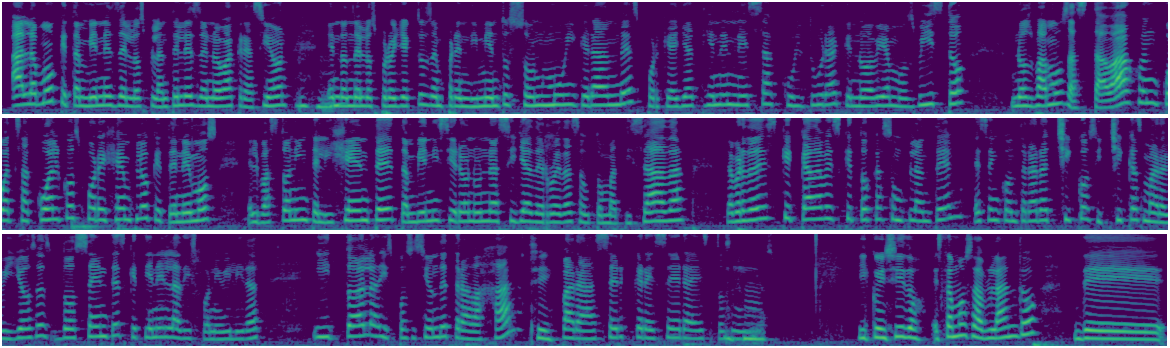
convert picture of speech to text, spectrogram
Álamo, que también es de los planteles de nueva creación, en donde los proyectos de emprendimiento son muy grandes porque allá tienen esa cultura que no habíamos visto. Nos vamos hasta abajo en Coatzacoalcos, por ejemplo, que tenemos el bastón inteligente, también hicieron una silla de ruedas automatizada. La verdad es que cada vez que tocas un plantel es encontrar a chicos y chicas maravillosas, docentes que tienen la disponibilidad y toda la disposición de trabajar Sí. para hacer crecer a estos niños. Y coincido, estamos hablando de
